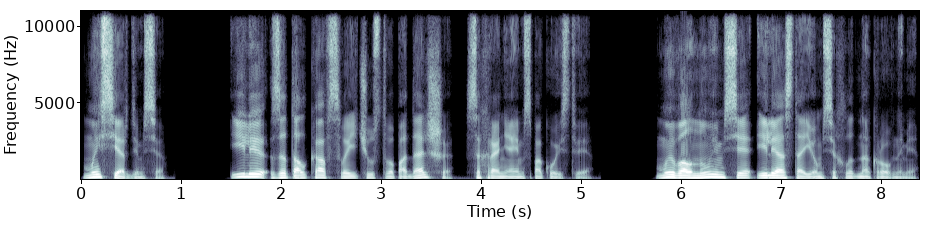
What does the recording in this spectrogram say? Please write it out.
Мы сердимся. Или, затолкав свои чувства подальше, сохраняем спокойствие. Мы волнуемся или остаемся хладнокровными.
